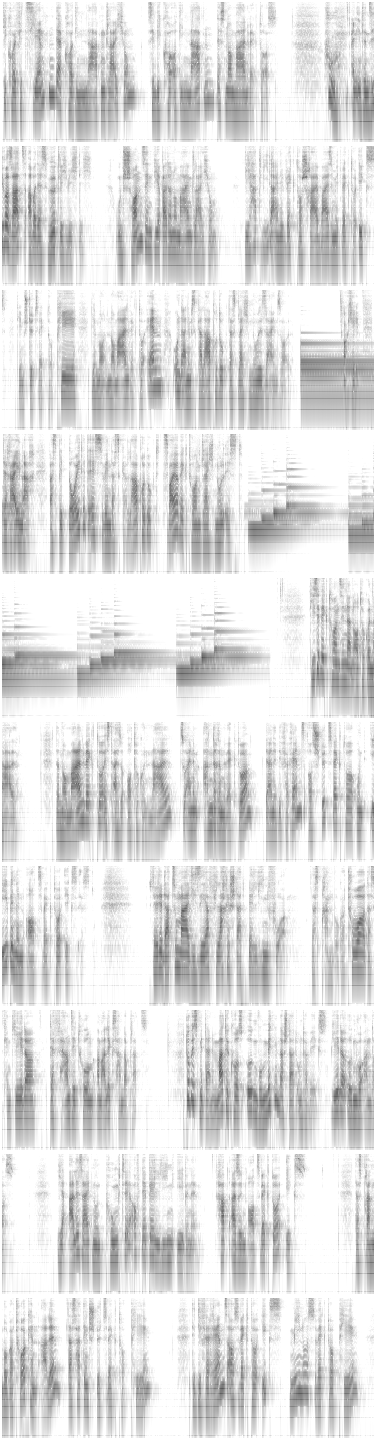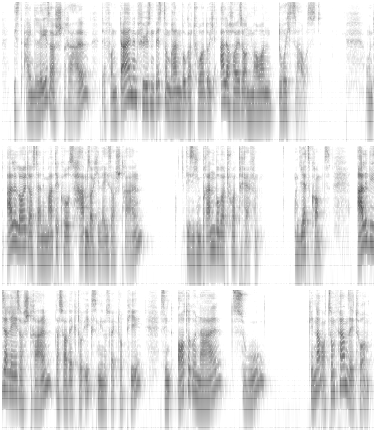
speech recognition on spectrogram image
Die Koeffizienten der Koordinatengleichung sind die Koordinaten des normalen Vektors. Puh, ein intensiver Satz, aber der ist wirklich wichtig. Und schon sind wir bei der normalen Gleichung. Die hat wieder eine Vektorschreibweise mit Vektor x, dem Stützvektor p, dem normalen Vektor n und einem Skalarprodukt, das gleich 0 sein soll. Okay, der Reihe nach. Was bedeutet es, wenn das Skalarprodukt zweier Vektoren gleich 0 ist? Diese Vektoren sind dann orthogonal. Der normalen Vektor ist also orthogonal zu einem anderen Vektor, der eine Differenz aus Stützvektor und Ebenenortsvektor x ist. Stell dir dazu mal die sehr flache Stadt Berlin vor. Das Brandenburger Tor, das kennt jeder, der Fernsehturm am Alexanderplatz. Du bist mit deinem Mathekurs irgendwo mitten in der Stadt unterwegs, jeder irgendwo anders. Ihr alle seid nun Punkte auf der Berlin-Ebene, habt also den Ortsvektor x. Das Brandenburger Tor kennen alle, das hat den Stützvektor p. Die Differenz aus Vektor x minus Vektor p ist ein Laserstrahl, der von deinen Füßen bis zum Brandenburger Tor durch alle Häuser und Mauern durchsaust. Und alle Leute aus deinem Mathekurs haben solche Laserstrahlen, die sich im Brandenburger Tor treffen. Und jetzt kommt's. Alle dieser Laserstrahlen, das war Vektor x minus Vektor p, sind orthogonal zu, genau, zum Fernsehturm.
